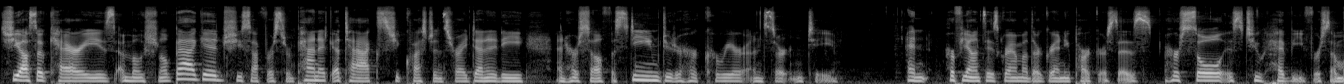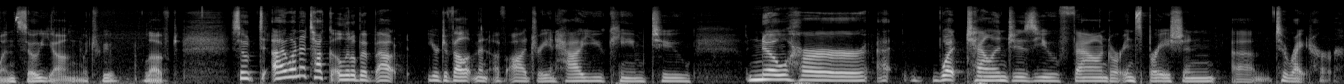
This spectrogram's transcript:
she also carries emotional baggage. She suffers from panic attacks. She questions her identity and her self esteem due to her career uncertainty. And her fiance's grandmother, Granny Parker, says her soul is too heavy for someone so young, which we loved. So I want to talk a little bit about your development of Audrey and how you came to know her, uh, what challenges you found or inspiration um, to write her.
